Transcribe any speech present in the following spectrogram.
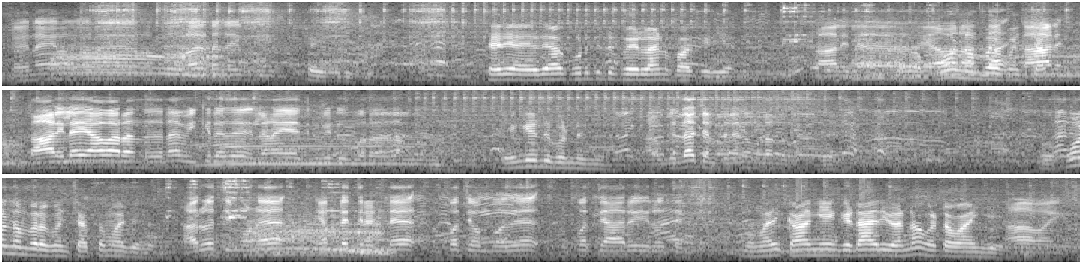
இப்போ என்ன எனக்கு ஒரு முப்பது ரூபா கிட்ட கை பிடிக்கும். கை பிடிக்கு சரி எதையாவது கொடுத்துட்டு போயிடலான்னு பார்க்குறிய காலையில் ஃபோன் நம்பர் கொஞ்சம் காலை காலையில் வியாபாரம் இருந்ததுன்னா விற்கிறது இல்லைன்னா ஏற்றிட்டு வீட்டுக்கு போகிறது தான் எங்கேருந்து வந்து விருதாச்சலத்துலேருந்து கொண்டாந்துருவோம் ஃபோன் நம்பரை கொஞ்சம் சத்தமாக சொல்லுங்கள் அறுபத்தி மூணு எண்பத்தி ரெண்டு முப்பத்தி ஒம்பது முப்பத்தி ஆறு இருபத்தஞ்சி. இந்த மாதிரி காங்கேயம் கிடாரி வேணா உங்கள்கிட்ட வாங்கி. ஆ வாங்கி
